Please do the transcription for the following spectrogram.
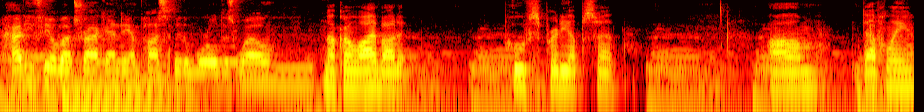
How do you feel about track ending and possibly the world as well? Not gonna lie about it. Poof's pretty upset. Um, definitely.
